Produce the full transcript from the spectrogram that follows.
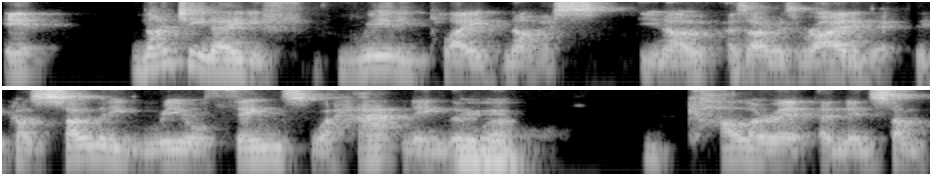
it 1980 really played nice you know, as I was writing it, because so many real things were happening that mm-hmm. were color it and in some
